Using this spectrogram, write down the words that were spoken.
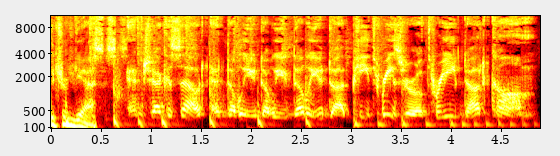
Future guests And check us out at www.p303.com.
